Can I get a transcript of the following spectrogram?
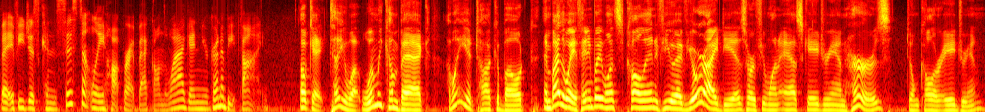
But if you just consistently hop right back on the wagon, you're going to be fine. Okay, tell you what, when we come back, I want you to talk about, and by the way, if anybody wants to call in, if you have your ideas or if you want to ask Adrienne hers, don't call her Adrian.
